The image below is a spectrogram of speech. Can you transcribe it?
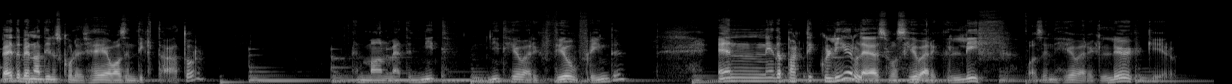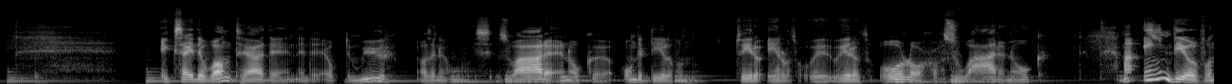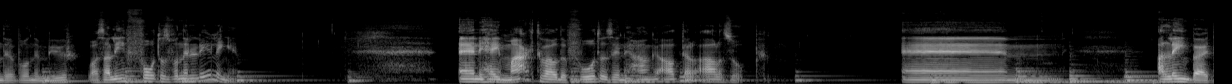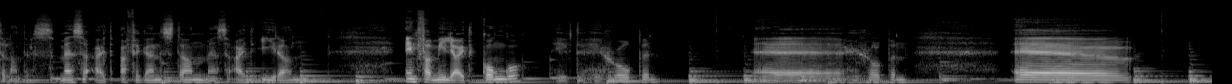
bij de Bernardinus College, hij was een dictator. Een man met niet niet heel erg veel vrienden. En in de particuliere les was heel erg lief. Was een heel erg leuke kerel. Ik zei de wand, ja, de, op de muur, was een zware en ook uh, onderdelen van de Tweede Wereldoorlog, zware ook. Maar één deel van de, van de muur was alleen foto's van de leerlingen. En hij maakte wel de foto's en hang altijd alles op. En alleen buitenlanders. Mensen uit Afghanistan, mensen uit Iran. Een familie uit Congo heeft geholpen. geholpen.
